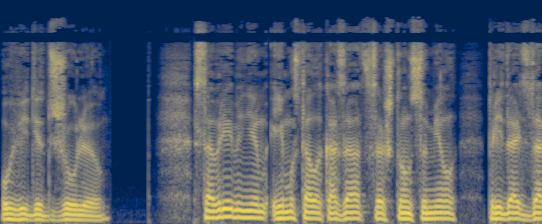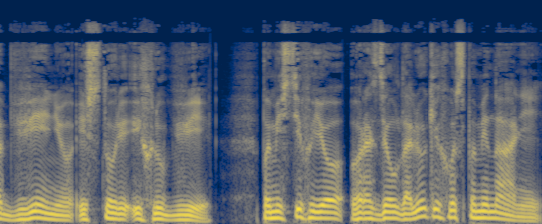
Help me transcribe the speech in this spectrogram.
увидит Джулию. Со временем ему стало казаться, что он сумел придать забвению историю их любви, поместив ее в раздел далеких воспоминаний,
